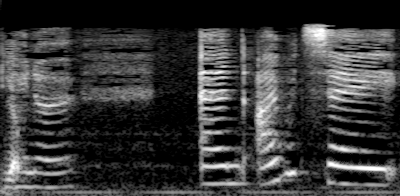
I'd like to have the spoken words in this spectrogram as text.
Yep. you know. And I would say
